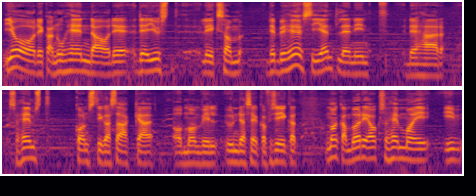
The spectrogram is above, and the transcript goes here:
Jo, det kan nog hända och det, det är just liksom, det behövs egentligen inte det här så hemskt konstiga saker om man vill undersöka fysik. Att man kan börja också hemma i, i,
